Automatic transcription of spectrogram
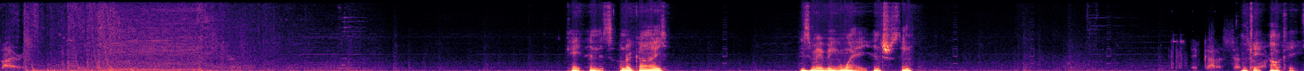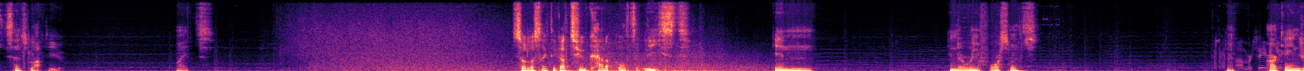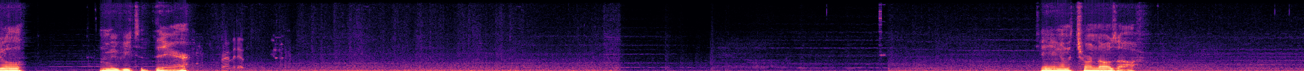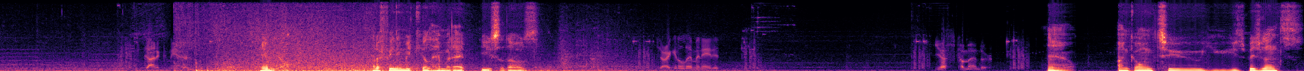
Firing. Okay, then this other guy. He's moving away. Interesting. They've got a. Okay, okay. Sensor to you. Right. So it looks like they got two catapults at least in in their reinforcements. I'm receiving. you. Archangel move you to there. Affirmative. Okay, I'm gonna turn those off. Here we go. Had a feeling we'd kill him without the use of those. Target eliminated. Yes, Commander. Now, I'm going to use vigilance.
